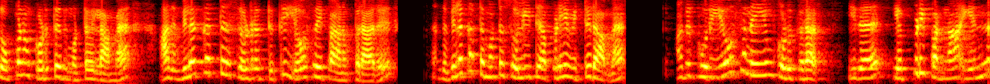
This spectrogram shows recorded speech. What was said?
சொப்பனம் கொடுத்தது மட்டும் இல்லாம அது விளக்கத்தை சொல்றதுக்கு யோசிப்பை அனுப்புறாரு. அந்த விளக்கத்தை மட்டும் சொல்லிட்டு அப்படியே விட்டுடாம அதுக்கு ஒரு யோசனையும் கொடுக்கிறார். இதை எப்படி பண்ணா என்ன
